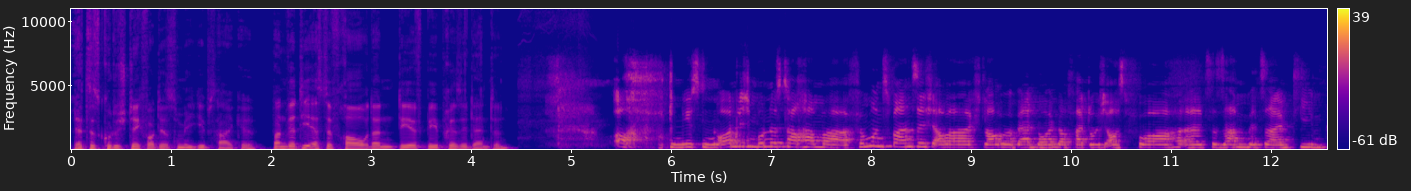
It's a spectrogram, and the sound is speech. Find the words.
Letztes gutes Stichwort, das du mir gibst, Heike. Wann wird die erste Frau dann DFB-Präsidentin? Och, den nächsten ordentlichen Bundestag haben wir 25, aber ich glaube, Bernd Neuendorf hat durchaus vor, äh, zusammen mit seinem Team,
